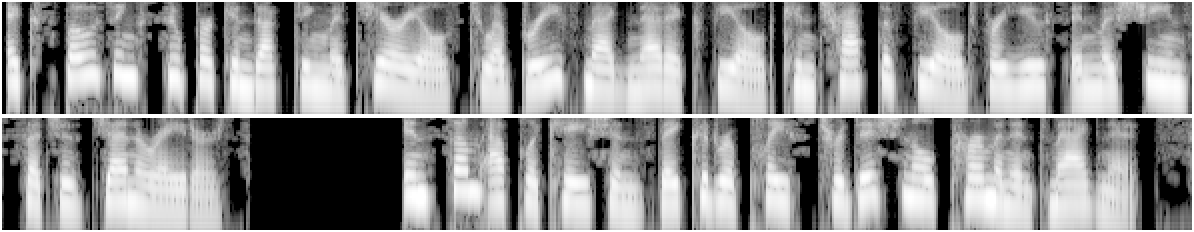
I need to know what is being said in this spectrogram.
Exposing superconducting materials to a brief magnetic field can trap the field for use in machines such as generators. In some applications they could replace traditional permanent magnets.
